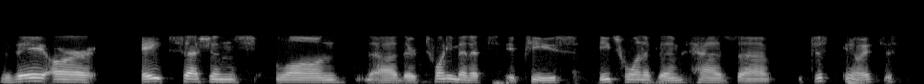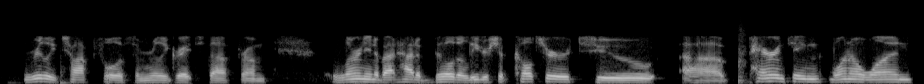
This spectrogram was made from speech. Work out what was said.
They are eight sessions long. Uh, they're 20 minutes a piece. Each one of them has uh, just you know it's just really chock full of some really great stuff from learning about how to build a leadership culture to uh, parenting 101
